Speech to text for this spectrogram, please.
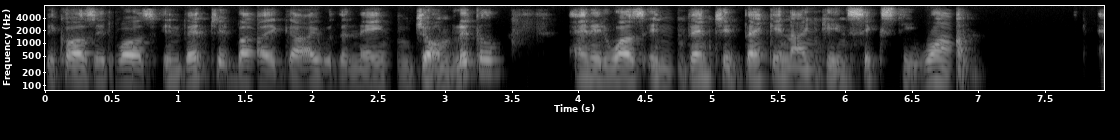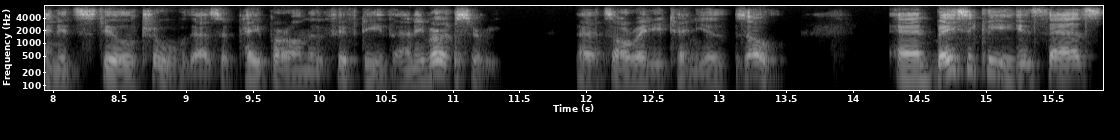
because it was invented by a guy with the name John Little, and it was invented back in 1961. And it's still true. There's a paper on the 50th anniversary that's already 10 years old. And basically, he says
